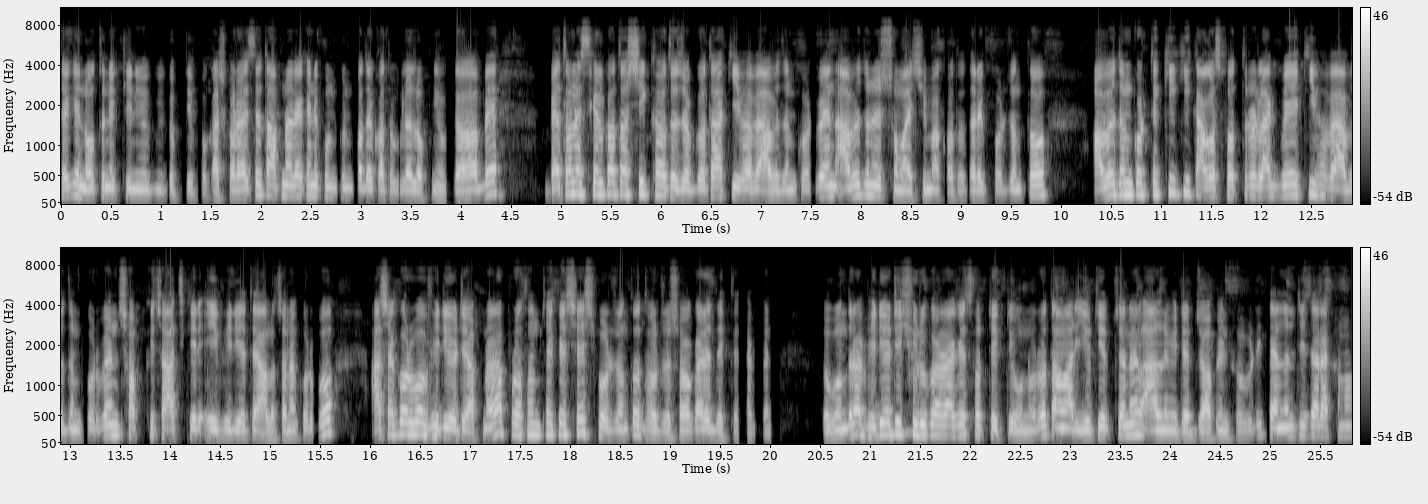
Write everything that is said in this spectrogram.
থেকে নতুন একটি নিয়োগ বিজ্ঞপ্তি প্রকাশ করা হয়েছে। তো আপনারা এখানে কোন, কোন পদে কতগুলো লোক নিয়োগ দেওয়া হবে, বেতন স্কেল কত, শিক্ষাগত যোগ্যতা, কীভাবে আবেদন করবেন, আবেদনের সময়সীমা কত তারিখ পর্যন্ত, আবেদন করতে কি, কি কাগজপত্র লাগবে, কীভাবে আবেদন করবেন সবকিছু আজকের এই ভিডিওতে আলোচনা করব। আশা করব ভিডিওটি আপনারা প্রথম থেকে শেষ পর্যন্ত ধৈর্য সহকারে দেখতে থাকবেন। তো বন্ধুরা, ভিডিওটি শুরু করার আগে ছোট্ট একটি অনুরোধ আমার YouTube channel Unlimited Job InfoBD চ্যানেলটি যারা এখনও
